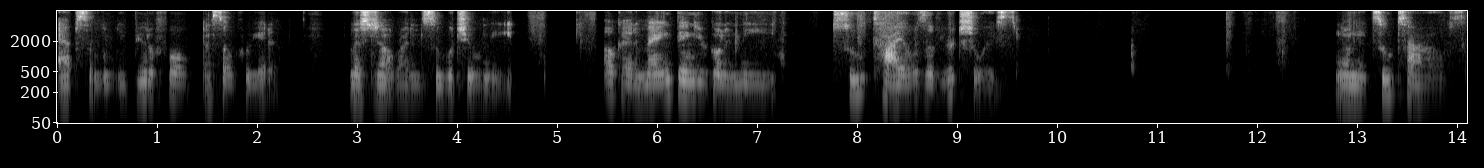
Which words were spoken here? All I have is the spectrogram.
absolutely beautiful and so creative let's jump right into what you'll need. Okay, the main thing you're going to need two tiles of your choice. You'll need two tiles.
